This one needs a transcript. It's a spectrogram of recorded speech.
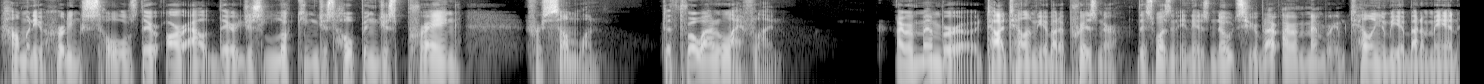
how many hurting souls there are out there just looking, just hoping, just praying for someone to throw out a lifeline. I remember uh, Todd telling me about a prisoner. This wasn't in his notes here, but I, I remember him telling me about a man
